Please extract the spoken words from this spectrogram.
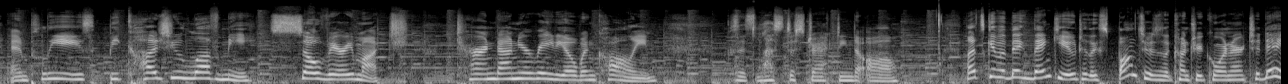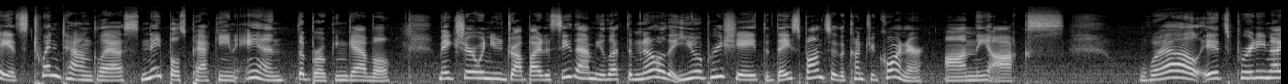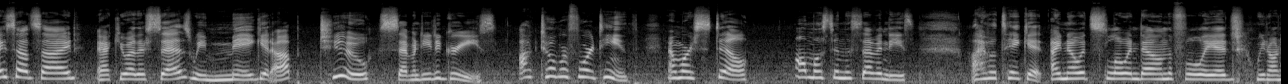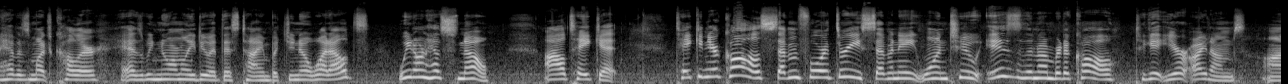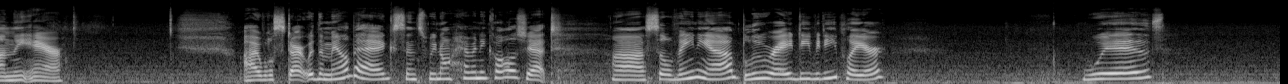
And please, because you love me so very much, turn down your radio when calling because it's less distracting to all. Let's give a big thank you to the sponsors of the Country Corner. Today it's Twin Town Glass, Naples Packing, and The Broken Gavel. Make sure when you drop by to see them, you let them know that you appreciate that they sponsor the Country Corner on the Ox. Well, it's pretty nice outside. AccuWeather says we may get up to 70 degrees October 14th, and we're still almost in the 70s. I will take it. I know it's slowing down the foliage. We don't have as much color as we normally do at this time, but you know what else? We don't have snow. I'll take it. Taking your calls, 743 7812 is the number to call to get your items on the air. I will start with the mailbag since we don't have any calls yet. Uh, Sylvania Blu ray DVD player with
